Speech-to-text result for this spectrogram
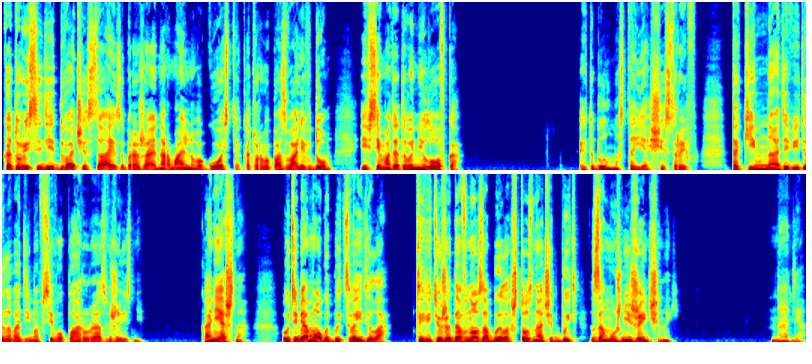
Который сидит два часа, изображая нормального гостя, которого позвали в дом, и всем от этого неловко? Это был настоящий срыв. Таким Надя видела Вадима всего пару раз в жизни. Конечно, у тебя могут быть свои дела. Ты ведь уже давно забыла, что значит быть замужней женщиной. Надя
